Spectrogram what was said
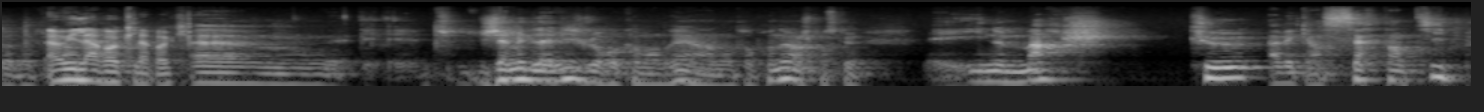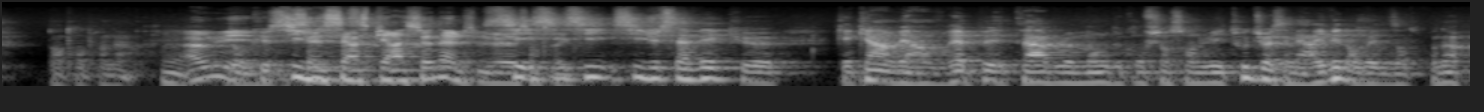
toi. donc. Ah oui, Larocque, Larocque. Euh, et- et tu- jamais de la vie je le recommanderais à un entrepreneur. Je pense que il ne marche que avec un certain type d'entrepreneur. Ah oui, Donc, si c'est, je- c'est inspirationnel. Le, si, son si, truc. si, si je savais que quelqu'un avait un vrai véritable manque de confiance en lui et tout, tu vois, ça m'est arrivé d'envoyer des entrepreneurs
